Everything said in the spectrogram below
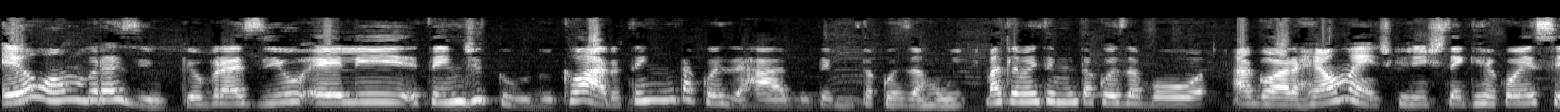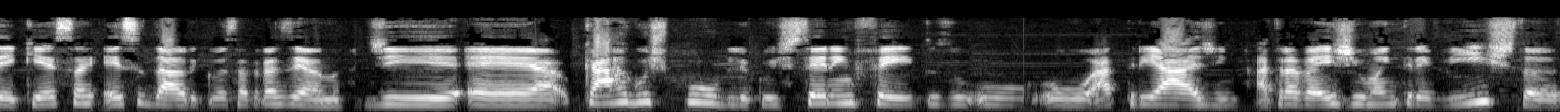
eu amo o Brasil, porque o Brasil, ele tem de tudo. Claro, tem muita coisa errada, tem muita coisa ruim, mas também tem muita coisa boa. Agora, realmente, que a gente tem que reconhecer que essa, esse dado que você está trazendo, de é, cargos públicos serem feitos, o, o- a triagem, através de uma entrevista,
